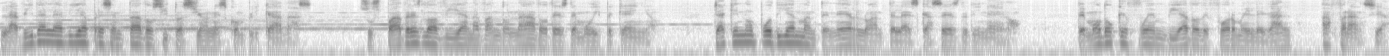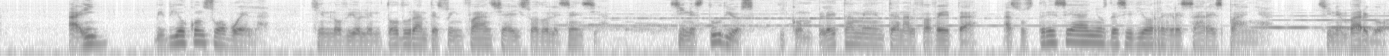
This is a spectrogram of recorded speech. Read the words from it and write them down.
la vida le había presentado situaciones complicadas, sus padres lo habían abandonado desde muy pequeño, ya que no podían mantenerlo ante la escasez de dinero, de modo que fue enviado de forma ilegal a Francia. Ahí vivió con su abuela, quien lo violentó durante su infancia y su adolescencia. Sin estudios y completamente analfabeta, a sus 13 años decidió regresar a España. Sin embargo,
